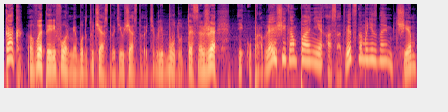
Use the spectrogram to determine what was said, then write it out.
как в этой реформе будут участвовать и участвовать ли будут ТСЖ и управляющие компании, а соответственно мы не знаем, чем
